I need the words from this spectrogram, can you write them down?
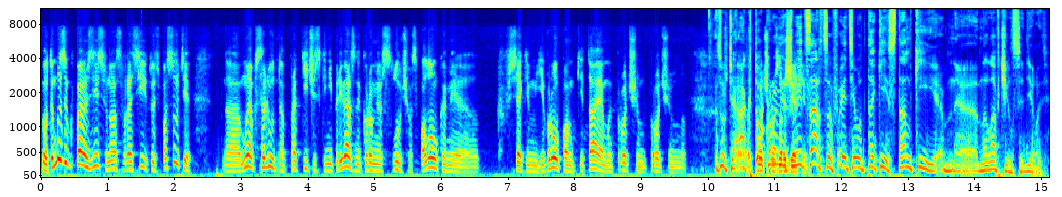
Вот, и мы закупаем здесь у нас в России. То есть, по сути, э, мы абсолютно практически не привязаны, кроме случаев с поломками, э, к всяким Европам, Китаям и прочим, прочим. Слушайте, а Э, кто, прочему кроме зарубежью. швейцарцев, эти вот такие станки э, наловчился делать?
